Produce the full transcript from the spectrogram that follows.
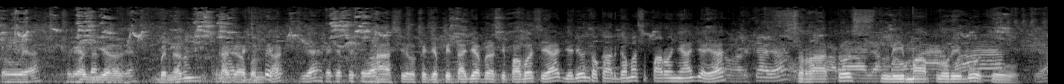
Tuh ya. Oh Kelihatan iya, ya. bener Cuma kagak bengkak. Ya, kejepit doang. Hasil kejepit aja berarti Pak Bos ya. Jadi untuk harga mah separohnya aja ya. Harga ya. untuk 150.000 para yang tuh. Ya.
